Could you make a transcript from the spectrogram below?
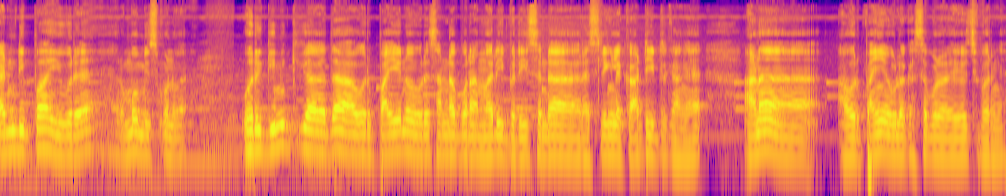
கண்டிப்பாக இவரை ரொம்ப மிஸ் பண்ணுவேன். ஒரு கிமிக்குக்காக தான் அவர் பையனும் ஒரு சண்டை போடுற மாதிரி இப்போ ரீசெண்டாக ரெஸ்லிங்கில் காட்டிகிட்டு இருக்காங்க. ஆனால் அவர் பையன் எவ்வளோ கஷ்டப்படுற யோசிச்சு பாருங்கள்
